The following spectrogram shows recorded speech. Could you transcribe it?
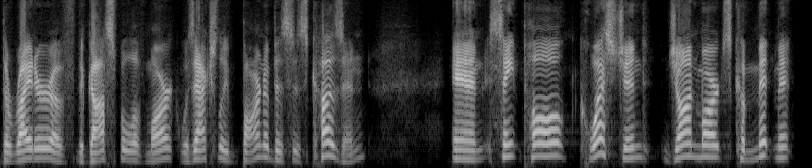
the writer of the Gospel of Mark, was actually Barnabas's cousin. And St. Paul questioned John Mark's commitment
